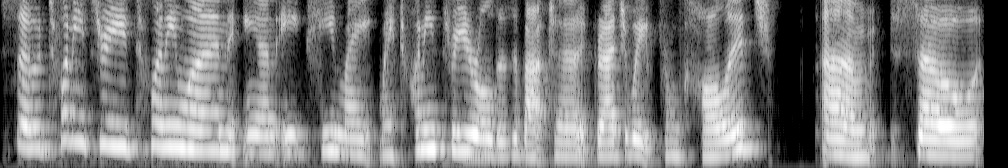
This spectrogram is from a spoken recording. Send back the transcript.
so 23, 21, and 18. My my 23 year old is about to graduate from college. Um, so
